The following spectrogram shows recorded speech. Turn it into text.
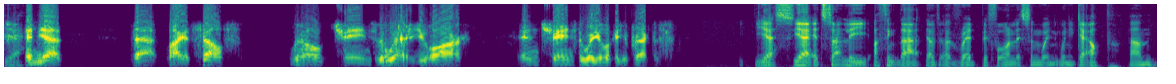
yeah, And yet, that by itself will change the way you are and change the way you look at your practice. yes, yeah. It's certainly. I think that I've, I've read before and listened when when you get up um,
